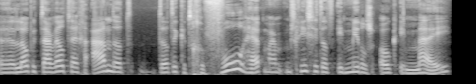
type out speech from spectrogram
uh, loop ik daar wel tegenaan dat, dat ik het gevoel heb... maar misschien zit dat inmiddels ook in mij...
